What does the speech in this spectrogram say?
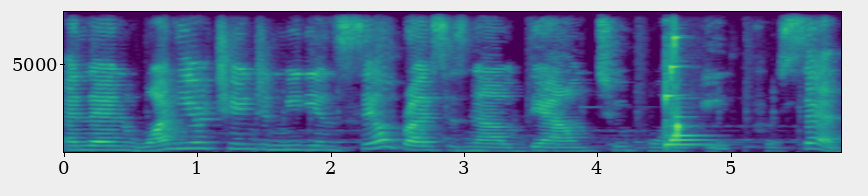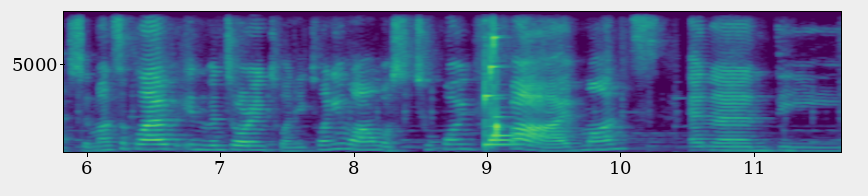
And then one year change in median sale price is now down 2.8%. The month supply of inventory in 2021 was 2.5 months. And then the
